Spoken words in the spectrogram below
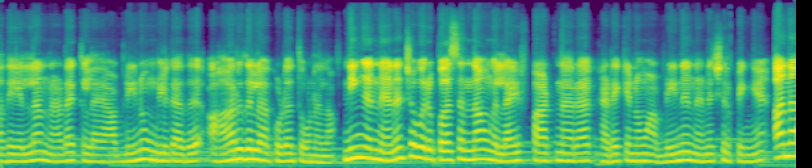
அது எல்லாம் நடக்கல அப்படின்னு உங்களுக்கு அது ஆறுதலா கூட தோணலாம். நீங்க நினைச்ச ஒரு பர்சன் தான் உங்க லைஃப் பார்ட்னரா கிடைக்கணும் அப்படின்னு நினைச்சிருப்பீங்க. ஆனா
